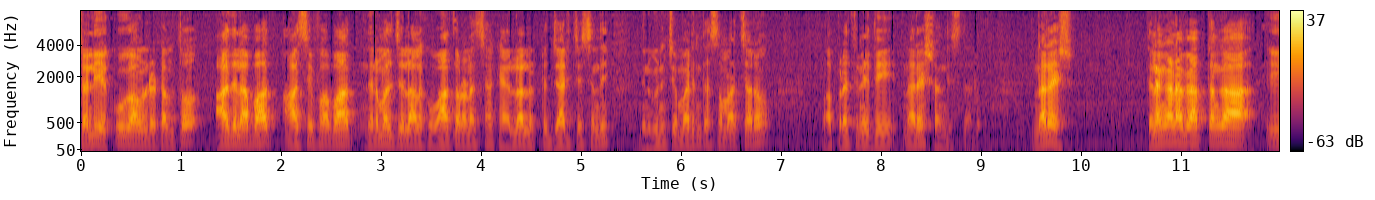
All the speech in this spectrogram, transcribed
చలి ఎక్కువగా ఉండటంతో ఆదిలాబాద్ ఆసిఫాబాద్ నిర్మల్ జిల్లాలకు వాతావరణ శాఖ ఎల్లో అలర్ట్ జారీ చేసింది. దీని గురించి మరింత సమాచారం మా ప్రతినిధి నరేష్ అందిస్తారు. నరేష్ తెలంగాణ వ్యాప్తంగా ఈ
